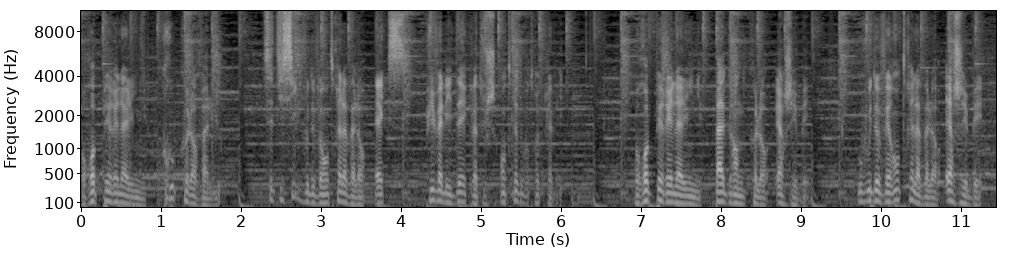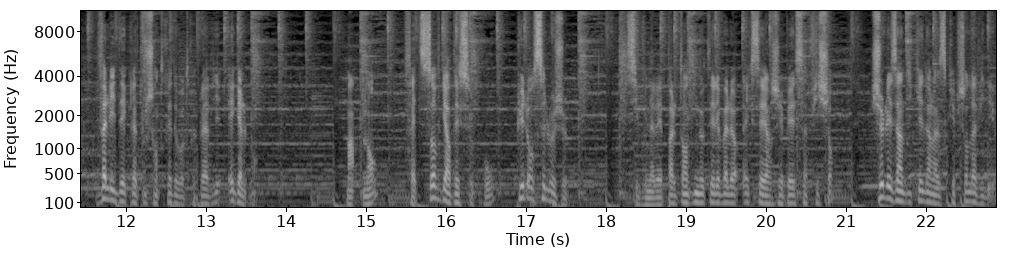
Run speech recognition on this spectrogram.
Repérez la ligne Group Color Value. C'est ici que vous devez entrer la valeur X, puis valider avec la touche Entrée de votre clavier. Repérez la ligne Background Color RGB, où vous devez entrer la valeur RGB, valider avec la touche Entrée de votre clavier également. Maintenant, faites sauvegarder ce groupe, puis lancez le jeu. Si vous n'avez pas le temps de noter les valeurs X et RGB s'affichant, je les indiqué dans la description de la vidéo.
